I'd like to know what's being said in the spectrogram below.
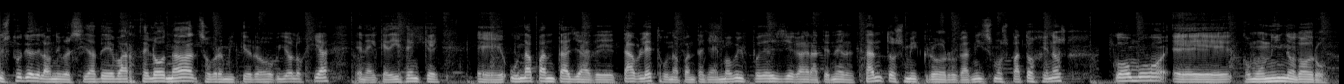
estudio de la Universidad de Barcelona sobre microbiología en el que dicen que eh, una pantalla de tablet o una pantalla de móvil puede llegar a tener tantos microorganismos patógenos como, eh, como un inodoro.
